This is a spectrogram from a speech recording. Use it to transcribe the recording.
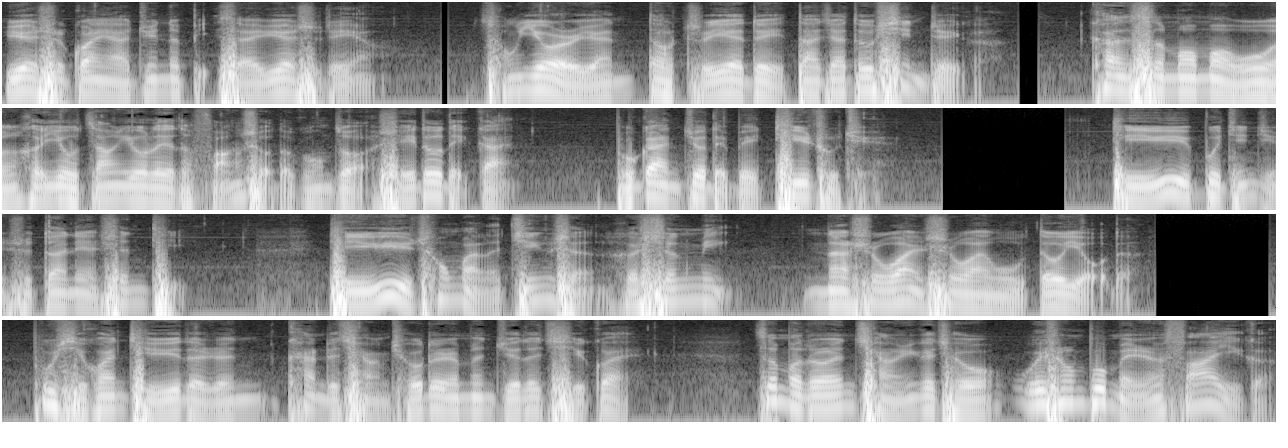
越是冠亚军的比赛，越是这样。从幼儿园到职业队，大家都信这个。看似默默无闻和又脏又累的防守的工作，谁都得干，不干就得被踢出去。体育不仅仅是锻炼身体。体育充满了精神和生命，那是万事万物都有的。不喜欢体育的人看着抢球的人们觉得奇怪，这么多人抢一个球，为什么不每人发一个？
